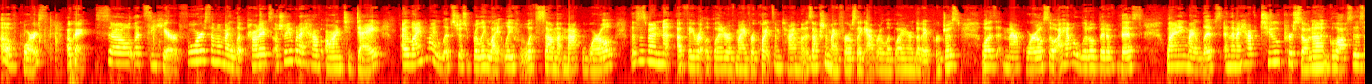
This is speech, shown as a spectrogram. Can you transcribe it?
of course. Okay, so let's see here. For some of my lip products, I'll show you what I have on today. I lined my lips just really lightly with some MAC Whirl. This has been a favorite lip liner of mine for quite some time. It was actually my first like ever lip liner that I purchased was MAC Whirl. So I have a little bit of this lining my lips and then I have two Persona glosses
